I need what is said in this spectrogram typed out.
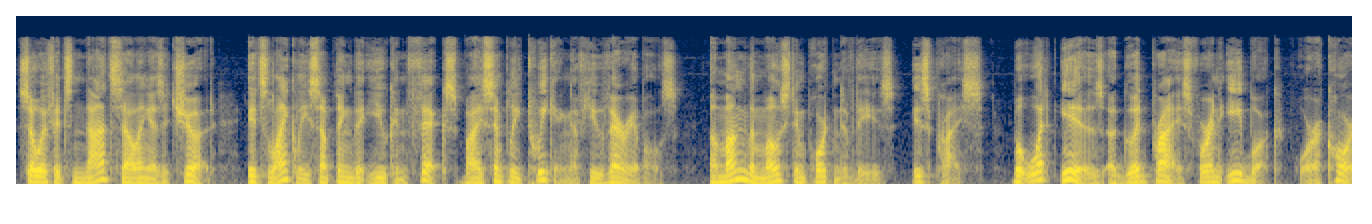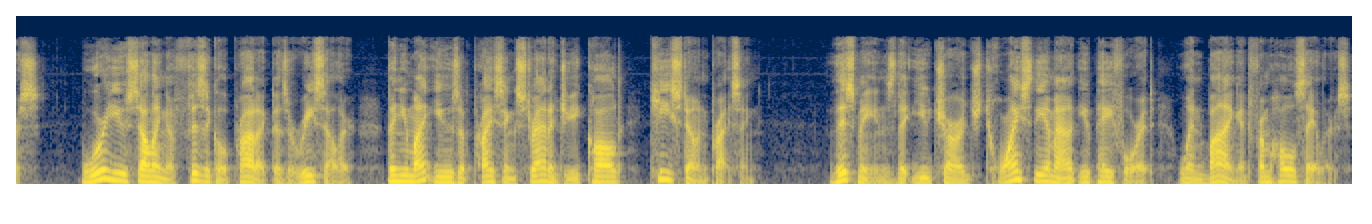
So if it's not selling as it should, it's likely something that you can fix by simply tweaking a few variables. Among the most important of these is price. But what is a good price for an ebook or a course? Were you selling a physical product as a reseller, then you might use a pricing strategy called keystone pricing. This means that you charge twice the amount you pay for it when buying it from wholesalers.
